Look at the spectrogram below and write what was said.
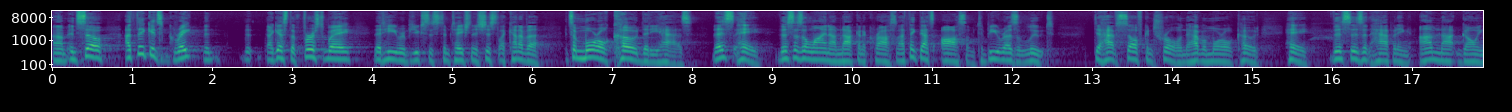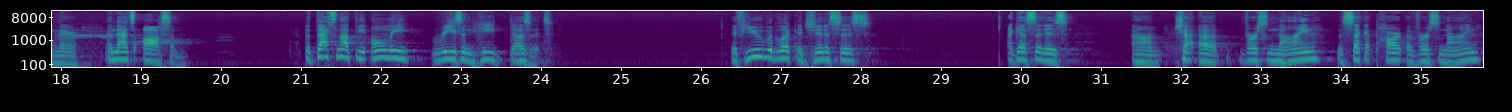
Um, and so I think it's great that, that, I guess the first way that he rebukes this temptation is just like kind of a, it's a moral code that he has. This, hey, this is a line I'm not going to cross. And I think that's awesome to be resolute, to have self control, and to have a moral code. Hey, this isn't happening. I'm not going there. And that's awesome. But that's not the only reason he does it. If you would look at Genesis, I guess it is um, cha- uh, verse 9, the second part of verse 9.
